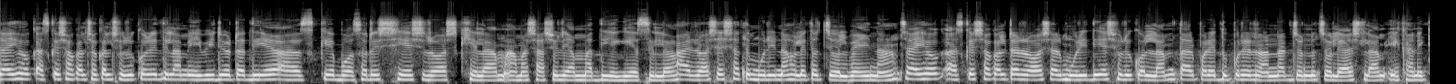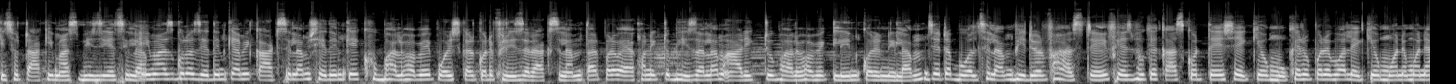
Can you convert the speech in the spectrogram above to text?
যাই হোক, আজকে সকাল সকাল শুরু করে দিলাম এই ভিডিওটা দিয়ে। আজকে বছরের শেষ রস খেলাম। আমার শাশুড়ি আম্মা দিয়ে গিয়েছিল। আর রসের সাথে মুড়ি না হলে তো চলবেই না। যাই হোক, আজকে সকালটা রস আর মুড়ি দিয়ে শুরু করলাম। তারপরে দুপুরের রান্নার জন্য চলে আসলাম। এখানে কিছু টাকি মাছ ভিজিয়েছিলাম। এই মাছগুলো যেদিনকে আমি কাটছিলাম, সেদিনকে খুব ভালোভাবে পরিষ্কার করে ফ্রিজে রাখছিলাম। তারপরে এখন একটু ভিজালাম আর একটু ভালোভাবে ক্লিন করে নিলাম। যেটা বলছিলাম ভিডিওর ফার্স্টে ফেসবুকে কাজ করতে এসে কেউ মুখের উপরে বলে কেউ মনে মনে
